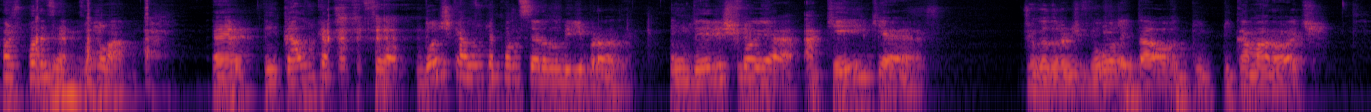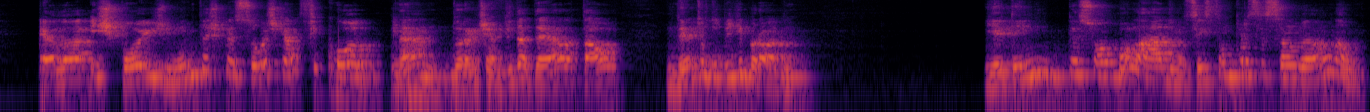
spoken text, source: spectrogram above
Mas, por exemplo, vamos lá. É, um caso que aconteceu. Dois casos que aconteceram no Big Brother. Um deles foi a, a Kay, que é jogadora de vôlei e tal, do, do camarote. Ela expôs muitas pessoas que ela ficou, né, durante a vida dela tal, dentro do Big Brother. E aí tem pessoal bolado, se estão processando ela ou não.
